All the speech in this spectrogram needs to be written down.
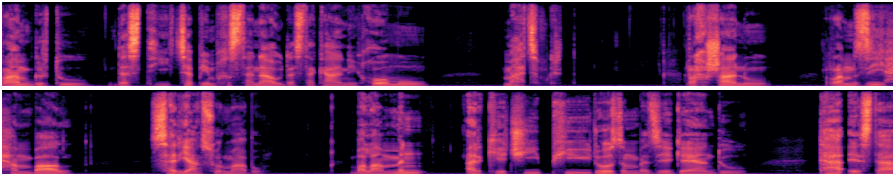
ڕامگرت و دەستی چەپیم خستە ناو دەستەکانی خۆم و ماچم کرد. ڕەخشان و ڕەمزی حەمباڵ سەریان سوڕمابوو. بەڵام من ئەرکێکی پیرۆزم بەجێگەیاند و تا ئێستا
